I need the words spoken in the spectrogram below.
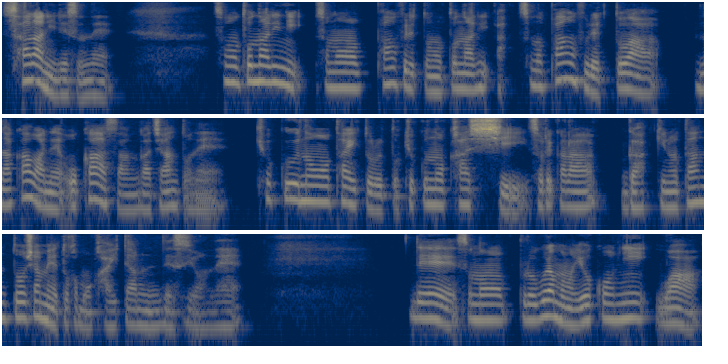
さらにですね、その隣に、そのパンフレットの隣、あ、そのパンフレットは、中はね、お母さんがちゃんとね、曲のタイトルと曲の歌詞、それから楽器の担当者名とかも書いてあるんですよね。で、そのプログラムの横には、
